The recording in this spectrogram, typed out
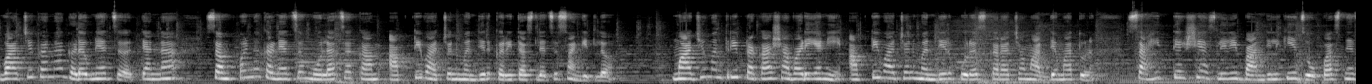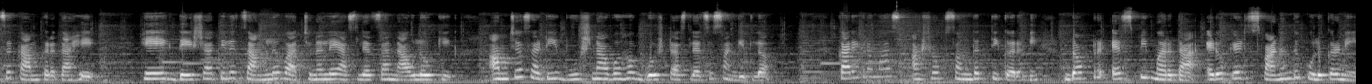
वाचकांना घडवण्याचं त्यांना संपन्न करण्याचं मोलाचं काम आपटे वाचन मंदिर करीत असल्याचं सांगितलं. माजी मंत्री प्रकाश आवाडे यांनी आपटे वाचन मंदिर पुरस्काराच्या माध्यमातून साहित्याशी असलेली बांधिलकी जोपासण्याचं काम करत आहे. हे एक देशातील चांगलं वाचनालय असल्याचा नावलौकिक आमच्यासाठी भूषणावह गोष्ट असल्याचं सांगितलं. कार्यक्रमास Ashok Saundattikar doctor S P Marda advocate Swanand Kulkarni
